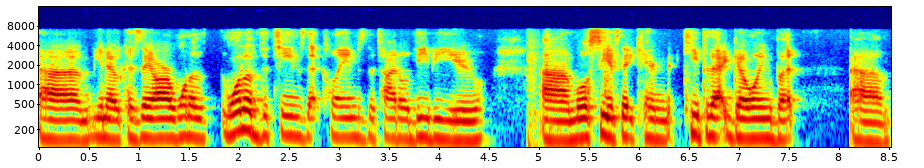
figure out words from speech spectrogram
Um, you know, because they are one of one of the teams that claims the title DBU. Um, we'll see if they can keep that going. But um,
